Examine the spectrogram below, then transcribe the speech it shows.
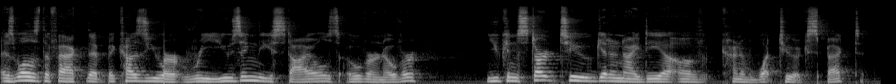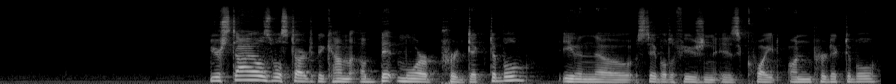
as well as the fact that because you are reusing these styles over and over, you can start to get an idea of kind of what to expect. Your styles will start to become a bit more predictable, even though Stable Diffusion is quite unpredictable.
